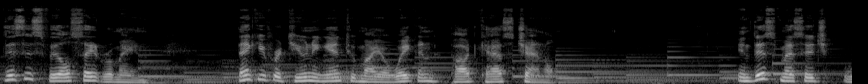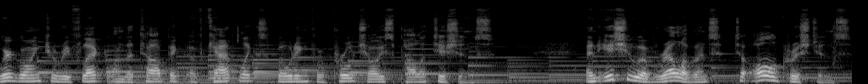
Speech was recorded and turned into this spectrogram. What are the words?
This is Phil St. Romain. Thank you for tuning in to my Awaken podcast channel. In this message, we're going to reflect on the topic of Catholics voting for pro choice politicians, an issue of relevance to all Christians.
